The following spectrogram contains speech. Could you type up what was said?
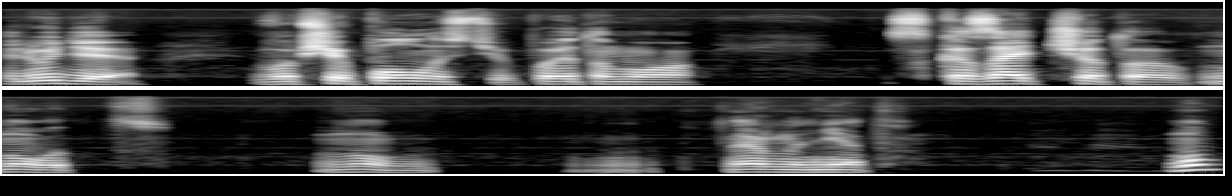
люди, вообще полностью, поэтому сказать что-то, ну вот, ну, наверное, нет. Ну,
